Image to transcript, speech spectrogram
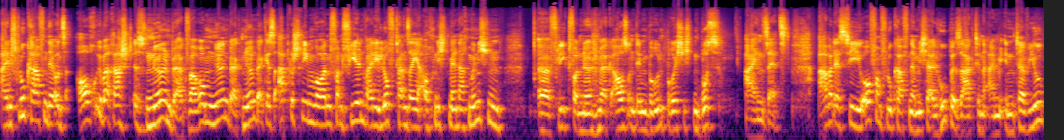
Ein Flughafen, der uns auch überrascht, ist Nürnberg. Warum Nürnberg? Nürnberg ist abgeschrieben worden von vielen, weil die Lufthansa ja auch nicht mehr nach München äh, fliegt von Nürnberg aus und den berühmt-berüchtigten Bus einsetzt. Aber der CEO vom Flughafen, der Michael Hupe, sagte in einem Interview,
